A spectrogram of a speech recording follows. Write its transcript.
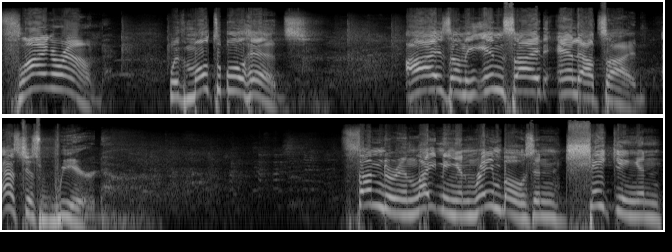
flying around with multiple heads, eyes on the inside and outside. That's just weird. Thunder and lightning and rainbows and shaking and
